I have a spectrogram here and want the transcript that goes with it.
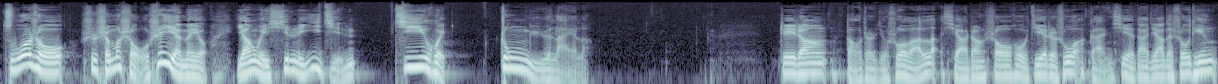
左手是什么手势也没有。杨伟心里一紧，机会终于来了。这章到这儿就说完了，下章稍后接着说。感谢大家的收听。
